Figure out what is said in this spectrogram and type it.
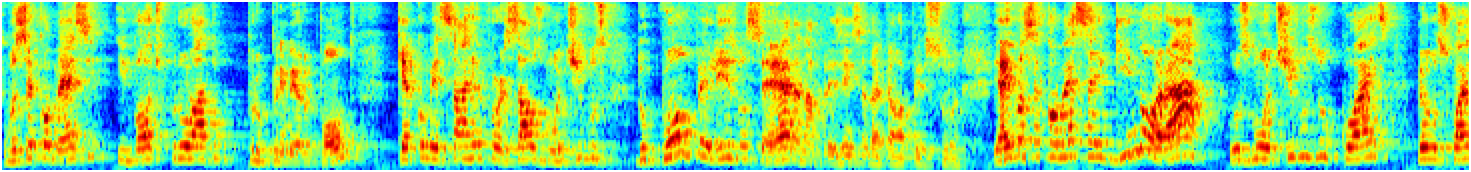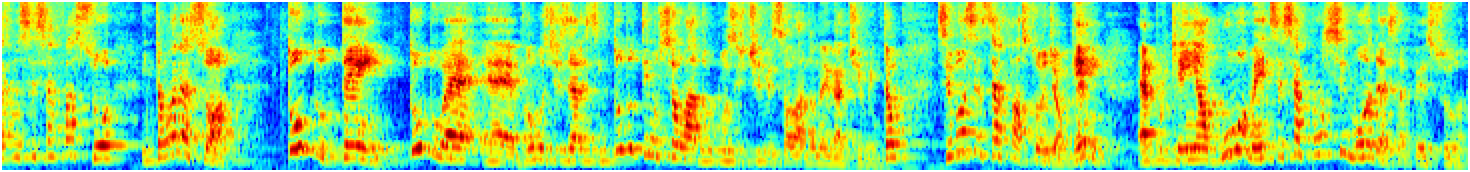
você comece e volte para o lado, para o primeiro ponto, que é começar a reforçar os motivos do quão feliz você era na presença daquela pessoa. E aí você começa a ignorar os motivos do quais, pelos quais você se afastou. Então, olha só, tudo tem, tudo é, é, vamos dizer assim, tudo tem o seu lado positivo e seu lado negativo. Então, se você se afastou de alguém, é porque em algum momento você se aproximou dessa pessoa.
